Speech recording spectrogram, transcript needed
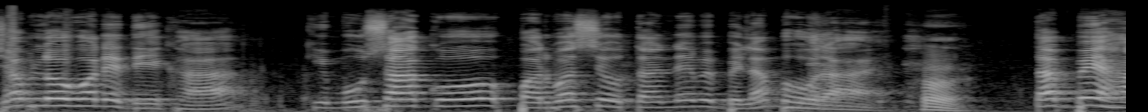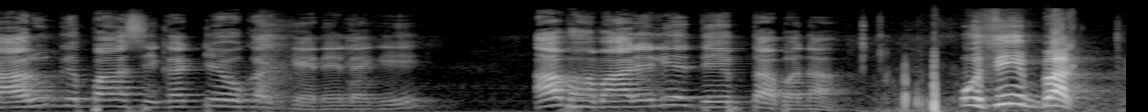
जब लोगों ने देखा कि मूसा को पर्वत से उतरने में विलंब हो रहा है। हम्म, तब वे हारून के पास इकट्ठे होकर कहने लगे अब हमारे लिए देवता बना। उसी वक्त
